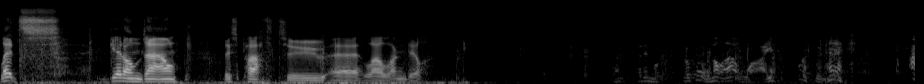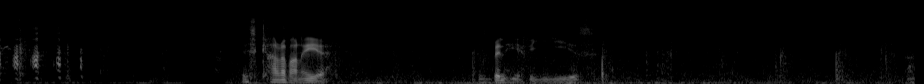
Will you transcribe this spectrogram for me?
let's get on down this path to uh, Langdale. Thanks very much. Sugar. not that wide. Flipping heck. This caravan here has been here for years. And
